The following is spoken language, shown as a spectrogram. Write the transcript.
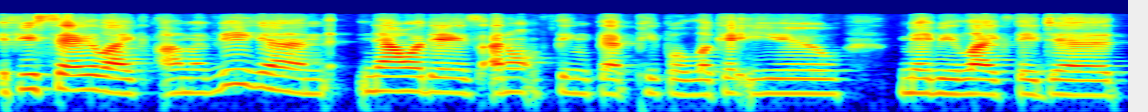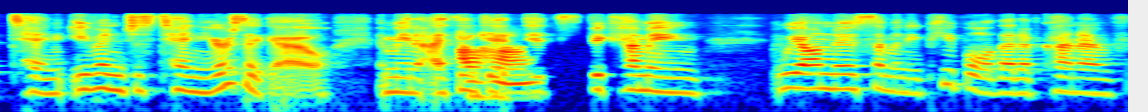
if you say like i'm a vegan nowadays i don't think that people look at you maybe like they did 10 even just 10 years ago i mean i think uh-huh. it, it's becoming we all know so many people that have kind of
